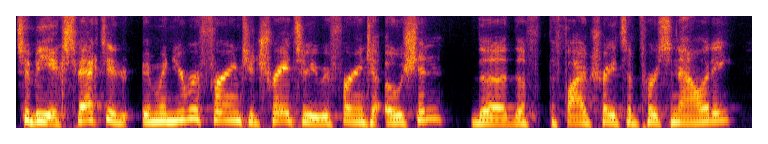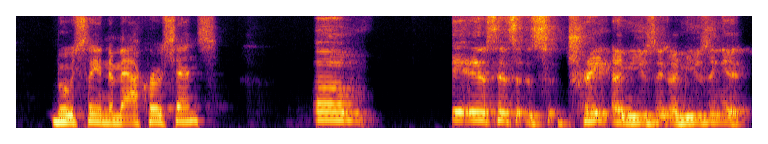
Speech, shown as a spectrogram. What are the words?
to be expected. And when you're referring to traits are you referring to ocean the the, the five traits of personality mostly in the macro sense? Um in a sense it's trait i'm using i'm using it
